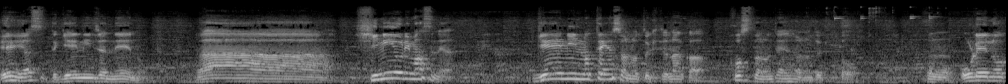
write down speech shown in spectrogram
えヤスって芸人じゃねえの？あー日によりますね。芸人のテンションの時となんかホストのテンションの時とこの俺の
